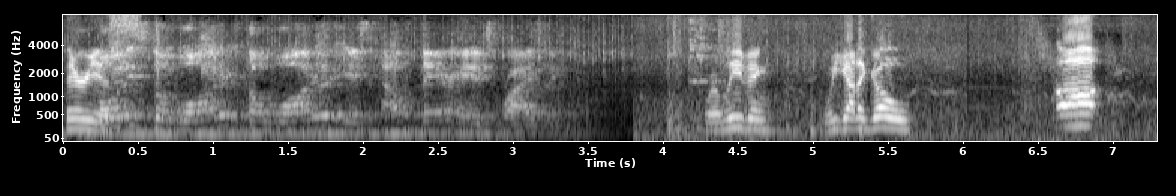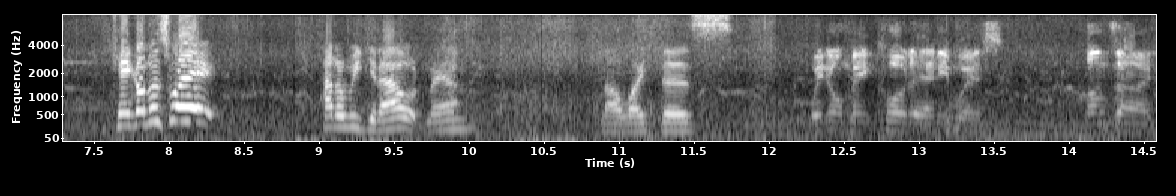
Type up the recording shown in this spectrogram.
There he is. Boys, is. the water, the water is out there and it's rising. We're leaving. We gotta go. Ah! Can't go this way! How do we get out, man? Not like this. We don't make quota anyways. Banzai.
